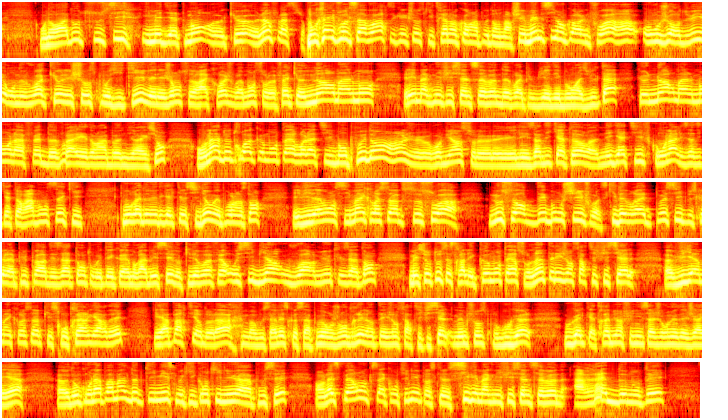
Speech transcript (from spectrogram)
on aura d'autres soucis immédiatement euh, que euh, l'inflation. Donc ça, il faut le savoir, c'est quelque chose qui traîne encore un peu dans le marché, même si encore une fois, hein, aujourd'hui, on ne voit que les choses positives et les gens se raccrochent vraiment sur le fait que normalement, les Magnificent Seven devraient publier des bons résultats, que normalement la fête devrait aller dans la bonne direction. On a deux trois commentaires relativement prudents. Hein. Je reviens sur les indicateurs négatifs qu'on a, les indicateurs avancés qui pourraient donner quelques signaux, mais pour l'instant, évidemment, si Microsoft ce soir nous sortent des bons chiffres, ce qui devrait être possible puisque la plupart des attentes ont été quand même rabaissées, donc ils devraient faire aussi bien ou voire mieux que les attentes. Mais surtout, ce sera les commentaires sur l'intelligence artificielle euh, via Microsoft qui seront très regardés. Et à partir de là, bah, vous savez ce que ça peut engendrer l'intelligence artificielle. Même chose pour Google. Google qui a très bien fini sa journée déjà hier. Euh, donc on a pas mal d'optimisme qui continue à pousser, en espérant que ça continue, parce que si les Magnificent Seven arrêtent de monter,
